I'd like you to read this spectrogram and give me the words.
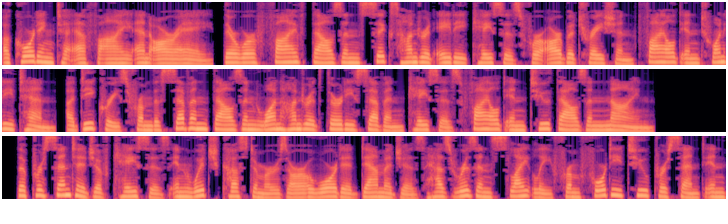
According to FINRA, there were 5,680 cases for arbitration filed in 2010, a decrease from the 7,137 cases filed in 2009. The percentage of cases in which customers are awarded damages has risen slightly from 42% in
